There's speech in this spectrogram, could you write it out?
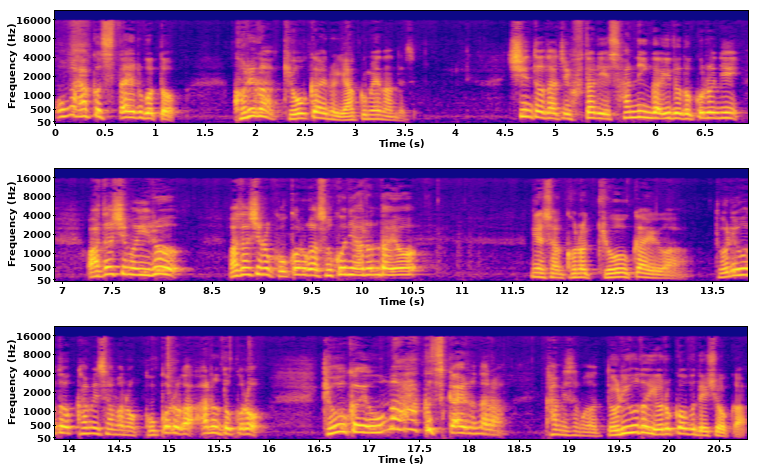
うまく伝えることこれが教会の役目なんです。信徒たち2人3人がいるところに私もいる。私の心がそこにあるんだよ。皆さんこの教会はどれほど神様の心があるところ教会をうまく使えるなら神様がどれほど喜ぶでしょうか。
